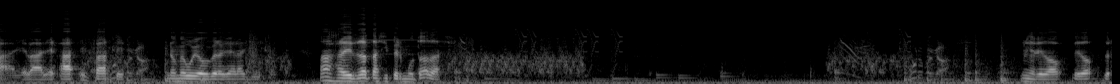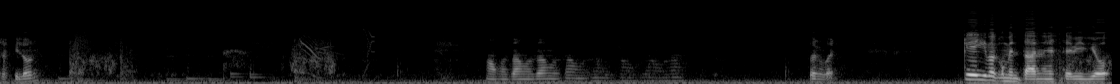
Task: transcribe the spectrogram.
Vale, vale, fácil, fácil. No me voy a volver a quedar aquí. Ah, hay ratas hipermutadas. Mira, le he dado, le he dado de refilón. Vamos, vamos, vamos, vamos, vamos, vamos, vamos. Pues bueno. ¿Qué iba a comentar en este vídeo?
